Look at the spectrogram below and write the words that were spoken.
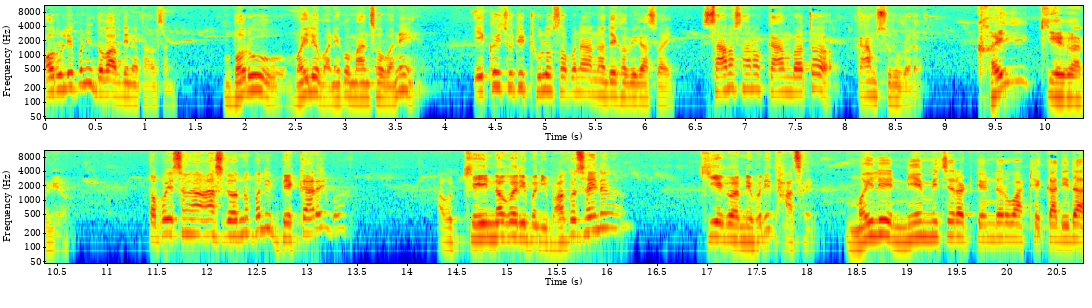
अरूले पनि दबाब दिन थाल्छन्। बरु मैले भनेको मान्छौ भने एकैचोटि ठुलो सपना नदेख विकास भाइ। सानो सानो कामबाट काम सुरु गर। खै के गर्ने हो? तपाईँसँग आश गर्नु पनि बेकारै भयो। अब केही नगरी पनि भएको छैन। के गर्ने पनि थाहा छैन। मैले नियम मिचेर टेन्डर वा ठेक्का दिँदा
